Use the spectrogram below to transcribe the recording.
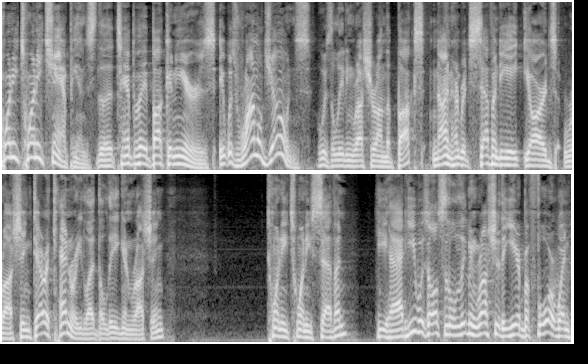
2020 champions, the Tampa Bay Buccaneers. It was Ronald Jones who was the leading rusher on the Bucks, 978 yards rushing. Derrick Henry led the league in rushing. 2027 he had. He was also the leading rusher the year before when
